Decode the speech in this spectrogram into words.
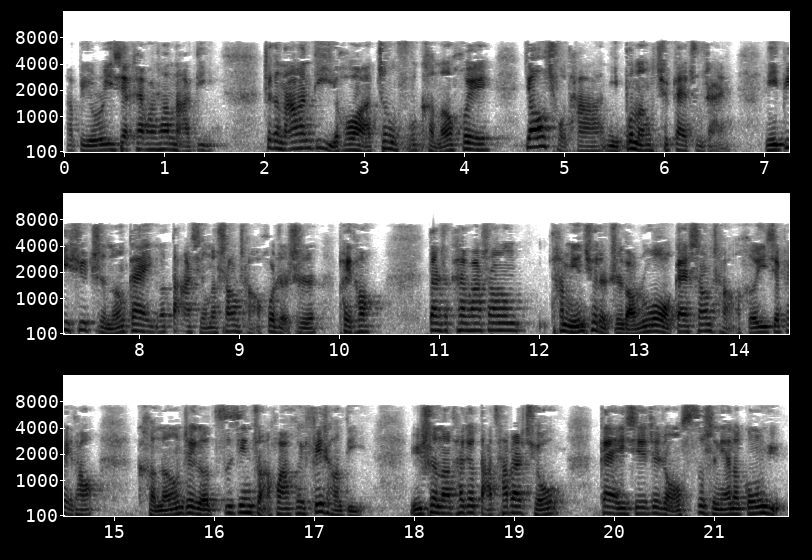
啊，比如一些开发商拿地，这个拿完地以后啊，政府可能会要求他，你不能去盖住宅，你必须只能盖一个大型的商场或者是配套。但是开发商他明确的知道，如果我盖商场和一些配套，可能这个资金转化会非常低。于是呢，他就打擦边球，盖一些这种四十年的公寓。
